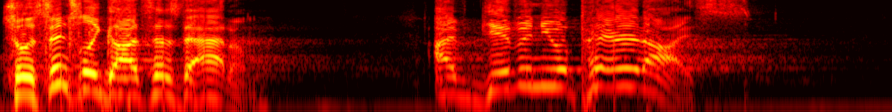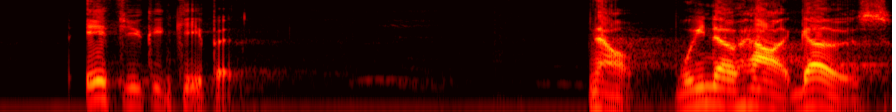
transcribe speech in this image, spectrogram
So essentially, God says to Adam, I've given you a paradise if you can keep it. Now, we know how it goes.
